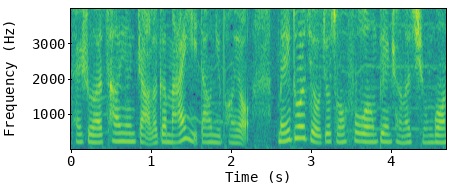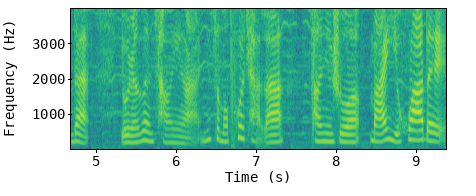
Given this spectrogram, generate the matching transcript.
他说：“苍蝇找了个蚂蚁当女朋友，没多久就从富翁变成了穷光蛋。”有人问苍蝇啊：“你怎么破产了？”苍蝇说：“蚂蚁花呗。”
